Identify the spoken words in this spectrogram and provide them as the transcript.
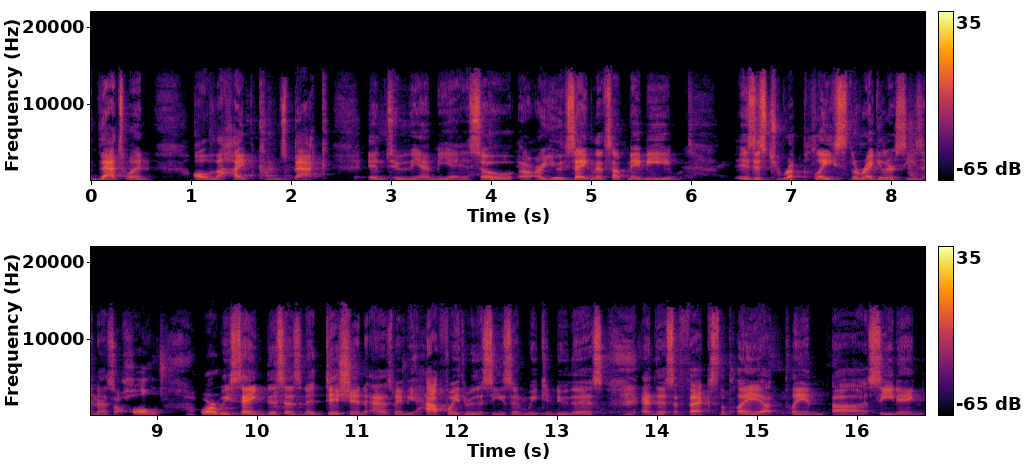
That's when all of the hype comes back into the nba so are you saying that's some maybe is this to replace the regular season as a whole? Or are we saying this as an addition as maybe halfway through the season we can do this and this affects the play playing uh, seeding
